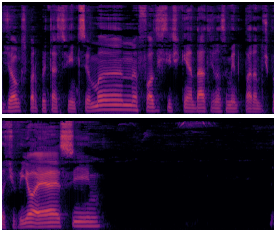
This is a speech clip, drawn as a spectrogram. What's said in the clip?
jogos para aproveitar esse fim de semana. Foz City tem a data de lançamento para o dispositivo iOS. O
